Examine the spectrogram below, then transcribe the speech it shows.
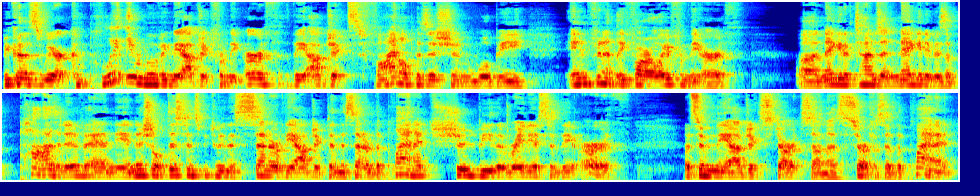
Because we are completely removing the object from the Earth, the object's final position will be infinitely far away from the Earth. Uh, negative times a negative is a positive, and the initial distance between the center of the object and the center of the planet should be the radius of the Earth, assuming the object starts on the surface of the planet.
